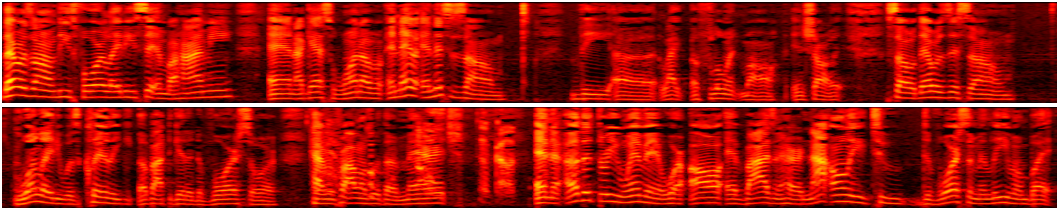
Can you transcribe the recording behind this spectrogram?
there was um these four ladies sitting behind me, and I guess one of them, and they, and this is um the uh like affluent mall in Charlotte. So there was this um one lady was clearly about to get a divorce or having problems with her marriage. Oh. And the other three women were all advising her not only to divorce him and leave him, but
